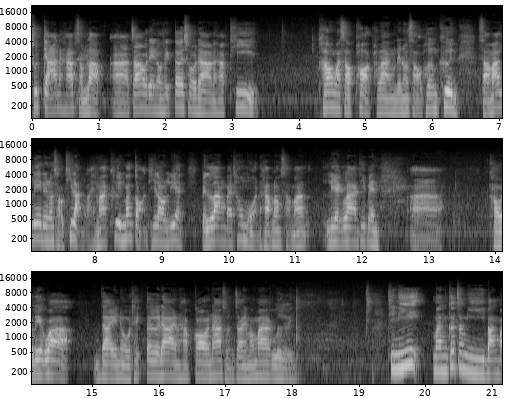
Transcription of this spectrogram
ชุดการ์ดนะครับสำหรับเจ้าเดโนเทคเตอร์โชว์ดาวนะครับที่เข้ามาซัพพอร์ตพลังไดโนเสาร์เพิ่มขึ้น สามารถเรียกไดโนเสาร์ที่หลากหลายมากขึ้น เมื่อก่อนที่เราเรียกเป็นร่างแบทเทิลโหมดนะครับ เราสามารถเรียกร่างที่เป็น อ่าเขาเรียกว่าไดโนเทคเตอร์ได้นะครับ ก็น่าสนใจมากๆเลย ทีนี้มันก็จะมีบางใบ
